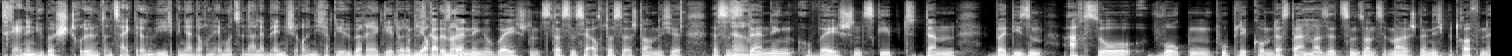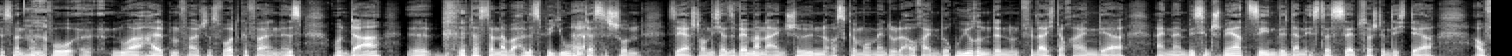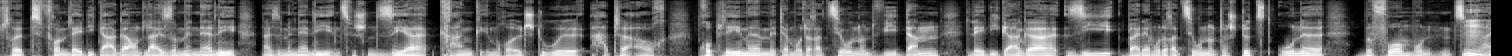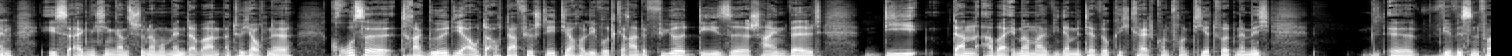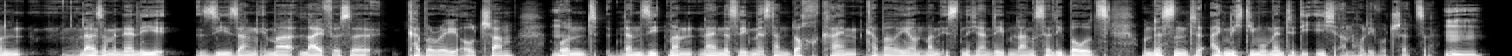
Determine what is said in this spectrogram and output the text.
Tränen überströmt und zeigt irgendwie, ich bin ja doch ein emotionaler Mensch und ich habe hier überreagiert oder und wie es auch gab immer. Standing Ovations, das ist ja auch das Erstaunliche, dass es ja. Standing Ovations gibt, dann bei diesem ach so woken Publikum, das da mhm. immer sitzt und sonst immer ständig betroffen ist, wenn ja. irgendwo äh, nur halb ein falsches Wort gefallen ist. Und da äh, wird das dann aber alles bejubelt. Ja. Das ist schon sehr erstaunlich. Also wenn man einen schönen Oscar-Moment oder auch einen berührenden und vielleicht auch einen, der einen ein bisschen Schmerz sehen will, dann ist das selbstverständlich der Auftritt von Lady Gaga und Liza Minnelli. Liza Minnelli inzwischen sehr krank im Rollstuhl, hatte auch Probleme mit der Moderation und wie dann Lady Gaga sie bei der Moderation unterstützt, ohne bevormunden zu mhm. sein, mhm. ist eigentlich ein ganz schöner Moment, aber natürlich auch eine große Tragödie. Auch, auch dafür steht ja Hollywood gerade für diese Scheinwelt, die dann aber immer mal wieder mit der Wirklichkeit konfrontiert wird, nämlich äh, wir wissen von Liza Minnelli, sie sang immer Life is a Cabaret, Old Chum. Mhm. Und dann sieht man, nein, das Leben ist dann doch kein Kabarett und man ist nicht ein Leben lang Sally Bowles. Und das sind eigentlich die Momente, die ich an Hollywood schätze. Mhm.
